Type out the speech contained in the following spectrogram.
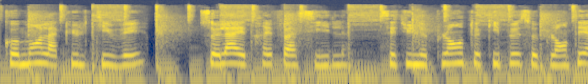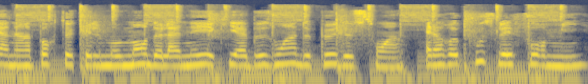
comment la cultiver? Cela est très facile, c'est une plante qui peut se planter à n'importe quel moment de l'année et qui a besoin de peu de soins. Elle repousse les fourmis,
